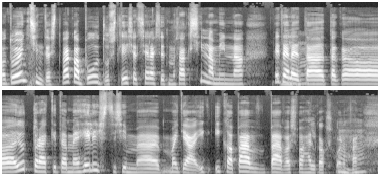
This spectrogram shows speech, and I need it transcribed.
ma tundsin tast väga puudust lihtsalt sellest, et ma saaks sinna minna, vedeleda mm, -hmm. temaga juttu rääkida, me helistasime, ma ei tea, iga päev päevas vahel kaks korda mm. -hmm.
